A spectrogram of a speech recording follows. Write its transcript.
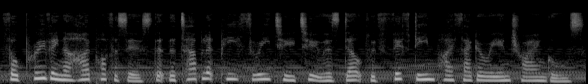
for proving a hypothesis that the tablet P322 has dealt with 15 Pythagorean triangles.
